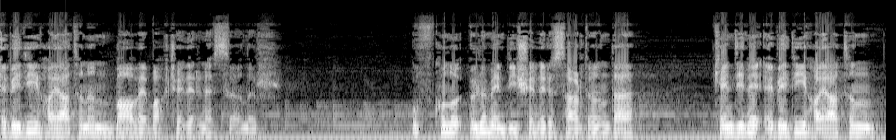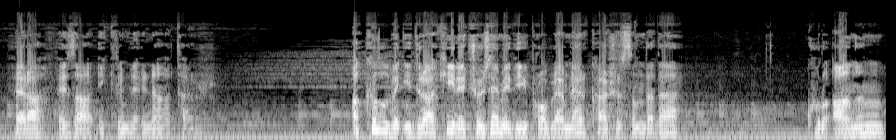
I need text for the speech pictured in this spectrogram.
ebedi hayatının bağ ve bahçelerine sığınır. Ufkunu ölüm endişeleri sardığında, kendini ebedi hayatın ferah feza iklimlerine atar. Akıl ve idrakiyle çözemediği problemler karşısında da, Kur'an'ın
